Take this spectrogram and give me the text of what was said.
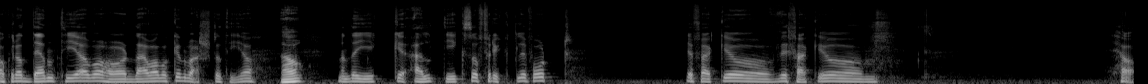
Akkurat den tida var hard. Det var nok den verste tida. Ja, Men det gikk, alt gikk så fryktelig fort. Jeg fikk jo Vi fikk jo Ja,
